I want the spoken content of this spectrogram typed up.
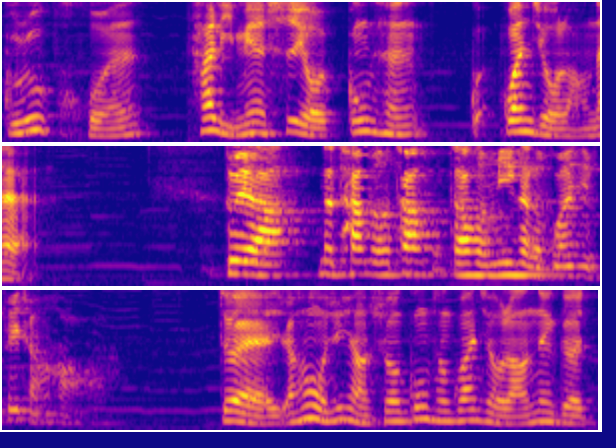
Group 魂，它里面是有工藤关关九郎的。对啊，那他们他他和米卡的关系非常好啊。对，然后我就想说，工藤官九郎那个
